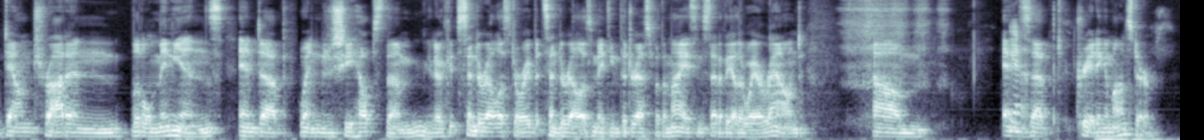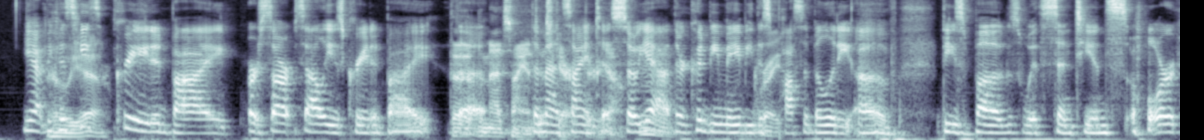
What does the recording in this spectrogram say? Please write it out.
downtrodden little minions end up when she helps them. You know, Cinderella story, but Cinderella's making the dress for the mice instead of the other way around. Um, ends Yeah. up creating a monster. Yeah, because Oh, he's created by, or Sar- Sally is created by The, the, mad scientist. the mad scientist. yeah. So yeah, there could be maybe this Right. possibility of these bugs with sentience or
